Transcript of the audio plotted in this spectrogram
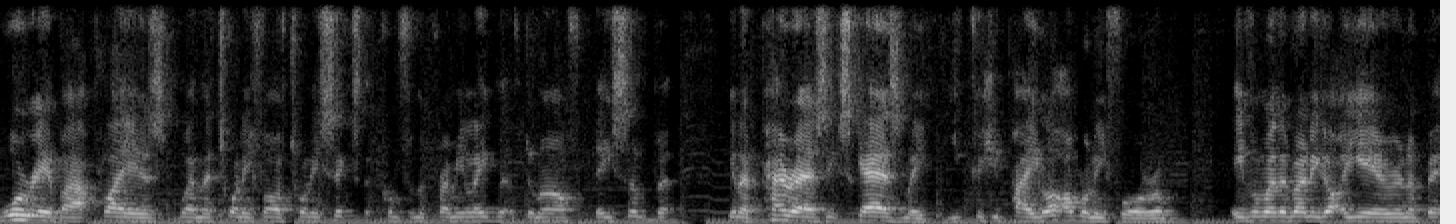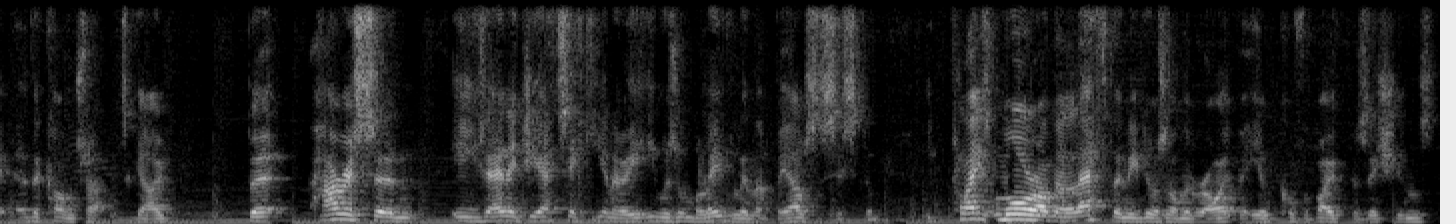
worry about players when they're 25, 26 that come from the Premier League that have done half decent. But, you know, Perez, it scares me because you pay a lot of money for them, even when they've only got a year and a bit of the contract to go. But Harrison, he's energetic. You know, he, he was unbelievable in that Bielsa system. He plays more on the left than he does on the right, but he'll cover both positions.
